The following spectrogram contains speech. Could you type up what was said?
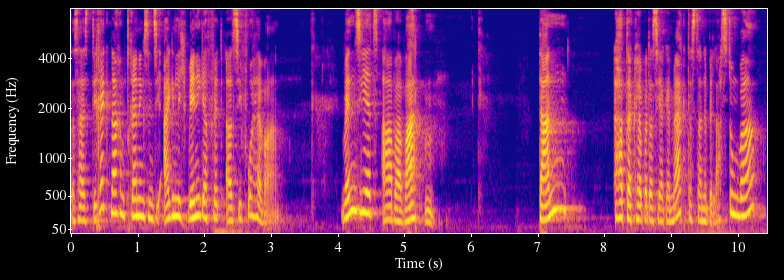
Das heißt, direkt nach dem Training sind Sie eigentlich weniger fit, als Sie vorher waren. Wenn Sie jetzt aber warten, dann hat der Körper das ja gemerkt, dass da eine Belastung war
